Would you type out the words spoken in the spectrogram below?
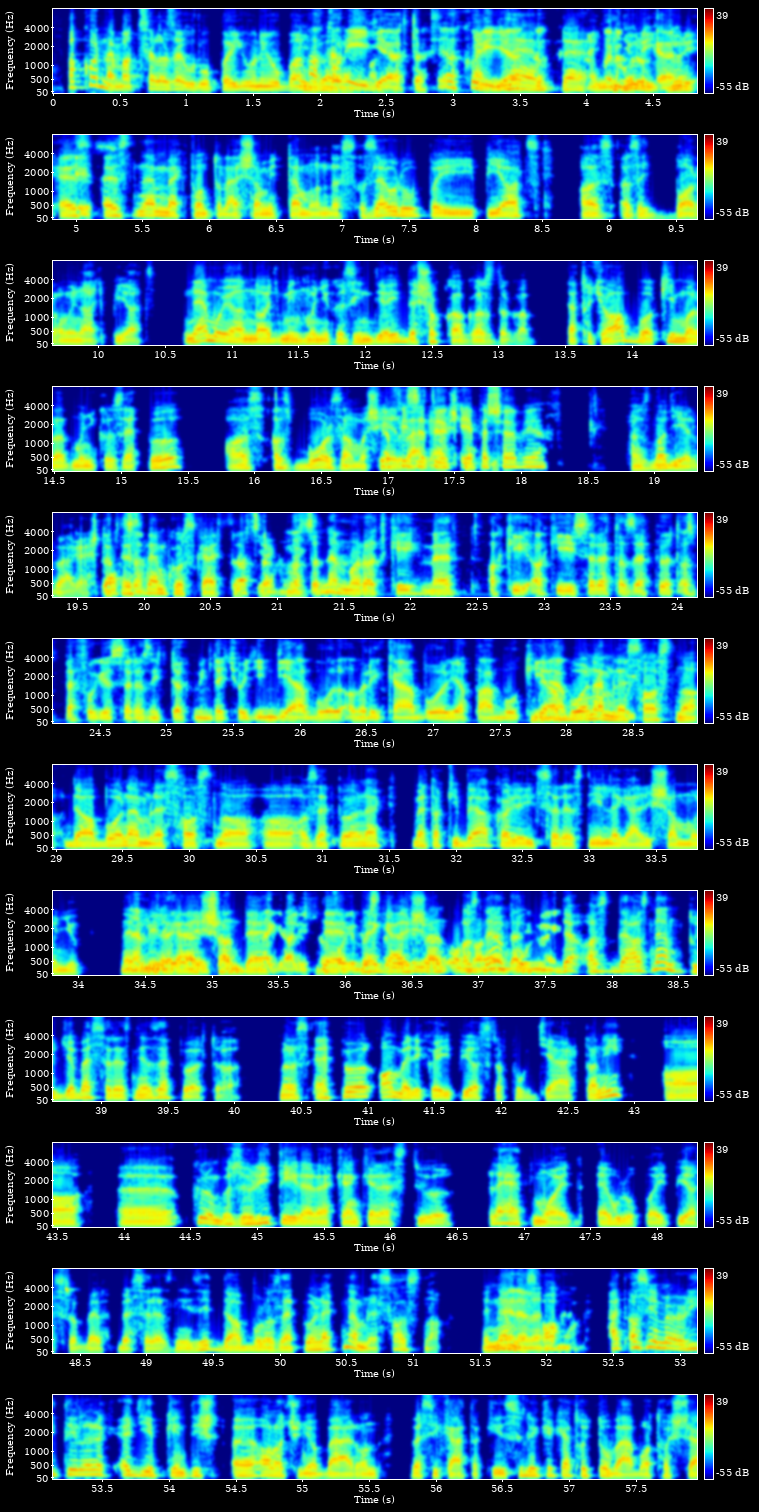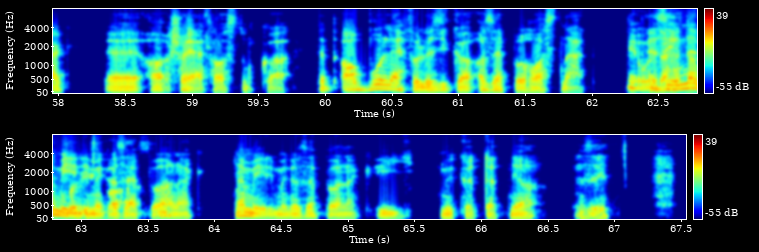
akkor nem adsz el az Európai Unióban. Így akkor így jártak. Akkor így nem, jártak. De, akkor Gyuri, Gyuri ez, ez nem megfontolás, amit te mondasz. Az európai piac az, az egy baromi nagy piac. Nem olyan nagy, mint mondjuk az indiai, de sokkal gazdagabb. Tehát, hogyha abból kimarad mondjuk az Apple, az, az borzalmas érvágás. A fizetőképesebbje. Az nagy érvágás. Tehát ezt nem kockáztatják Laca, Laca, nem marad ki, mert aki, aki szeret az apple az be fogja szerezni, tök mindegy, hogy Indiából, Amerikából, Japánból, Kínából. De abból nem lesz haszna, de abból nem lesz haszna az Apple-nek, mert aki be akarja így szerezni illegálisan mondjuk, nem, nem illegálisan, de, legálisan, de legálisan, az nem fog, de, az, de az nem tudja beszerezni az Apple-től. Mert az Apple amerikai piacra fog gyártani, a ö, különböző retailereken keresztül lehet majd európai piacra be, beszerezni itt, de abból az Apple-nek nem lesz haszna. Nem, nem lesz nem, nem. Hát azért, mert a retailerek egyébként is uh, alacsonyabb áron veszik át a készülékeket, hogy továbbadhassák uh, a saját hasznukkal. Tehát abból lefölözik a, az Apple hasznát. Jó, ezért hát nem éri meg az Apple-nek. Nem éri meg az Apple-nek így működtetni a, ezért.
